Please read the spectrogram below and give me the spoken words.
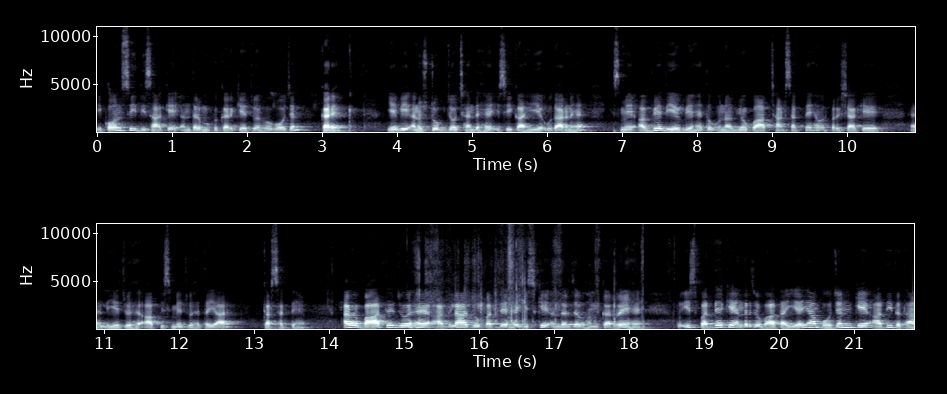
कि कौन सी दिशा के अंदर मुख करके जो है वो भोजन करे। ये भी अनुष्टुप जो छंद है, इसी का ही ये उदाहरण है। इसमें अव्यय दिए हुए हैं तो उन अव्यों को आप छांट सकते हैं और परीक्षा के लिए जो है आप इसमें जो है तैयार कर सकते हैं। अब बात जो है अगला जो पद्य है, इसके अंदर जब हम कर रहे हैं तो इस पद्य के अंदर जो बात आई है, यहाँ भोजन के आदि तथा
